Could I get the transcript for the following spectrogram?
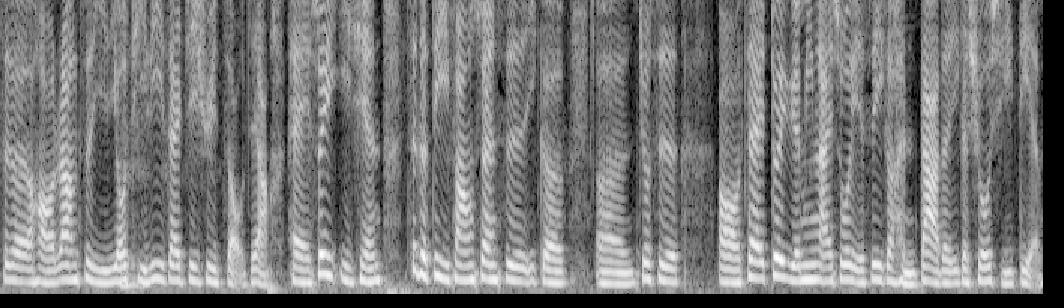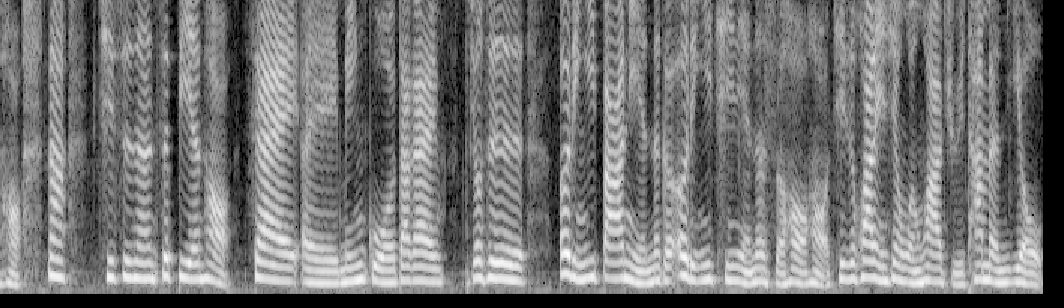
这个哈让。让自己有体力再继续走，这样嘿，所以以前这个地方算是一个，呃，就是哦，在对原民来说也是一个很大的一个休息点哈。那其实呢，这边哈，在诶民国大概就是。二零一八年那个二零一七年的时候，哈，其实花莲县文化局他们有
